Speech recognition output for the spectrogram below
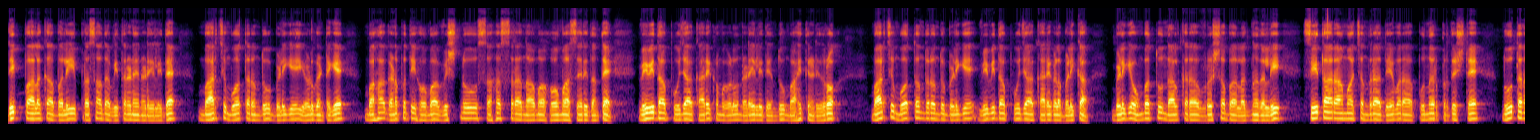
ದಿಕ್ಪಾಲಕ ಬಲಿ, ಪ್ರಸಾದ ವಿತರಣೆ ನಡೆಯಲಿದೆ. ಮಾರ್ಚ್ ಮೂವತ್ತರಂದು ಬೆಳಿಗ್ಗೆ ಏಳು ಗಂಟೆಗೆ ಮಹಾಗಣಪತಿ ಹೋಮ, ವಿಷ್ಣು ಸಹಸ್ರನಾಮ ಹೋಮ ಸೇರಿದಂತೆ ವಿವಿಧ ಪೂಜಾ ಕಾರ್ಯಕ್ರಮಗಳು ನಡೆಯಲಿದೆ ಎಂದು ಮಾಹಿತಿ ನೀಡಿದರು. ಮಾರ್ಚ್ ಮೂವತ್ತೊಂದರಂದು ಬೆಳಿಗ್ಗೆ ವಿವಿಧ ಪೂಜಾ ಕಾರ್ಯಗಳ ಬಳಿಕ ಬೆಳಿಗ್ಗೆ ಒಂಬತ್ತು ನಾಲ್ಕರ ವೃಷಭ ಲಗ್ನದಲ್ಲಿ ಸೀತಾರಾಮಚಂದ್ರ ದೇವರ ಪುನರ್ ಪ್ರತಿಷ್ಠೆ ನೂತನ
